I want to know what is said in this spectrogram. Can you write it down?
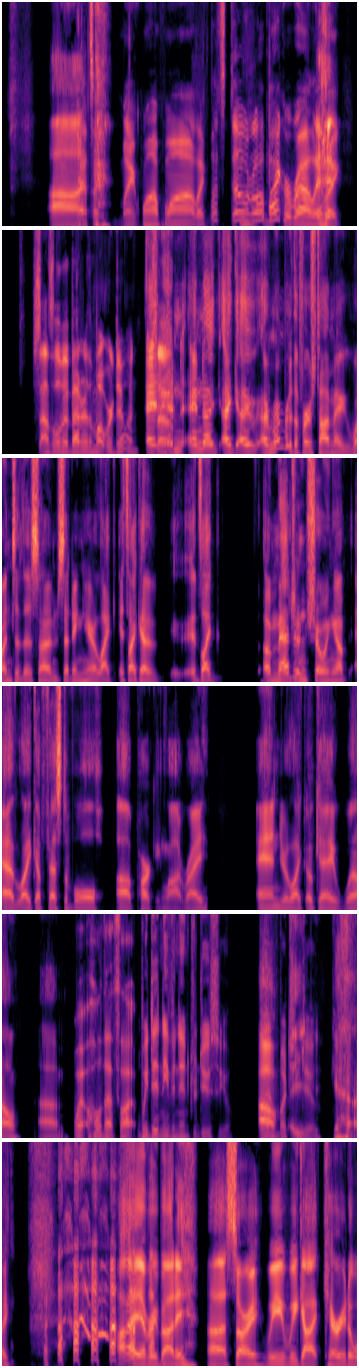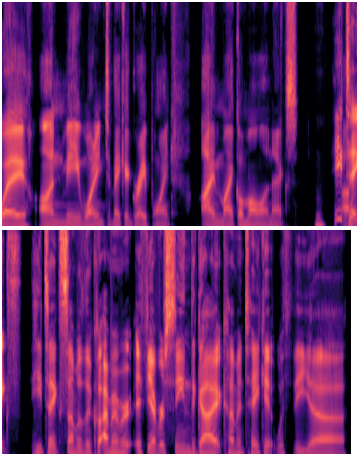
Yeah, Uh, it's like, like wah wah. Like, let's do a biker rally. Like, sounds a little bit better than what we're doing. and so and, and I I I remember the first time I went to this. I'm sitting here like it's like a it's like imagine showing up at like a festival uh parking lot, right? And you're like, okay, well, um, Wait, hold that thought. We didn't even introduce you. oh, and what you do. Yeah. Hi everybody. Uh, sorry, we we got carried away on me wanting to make a great point. I'm Michael Mullinex. He Uh, takes he takes some of the. I remember if you ever seen the guy at Come and Take It with the uh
